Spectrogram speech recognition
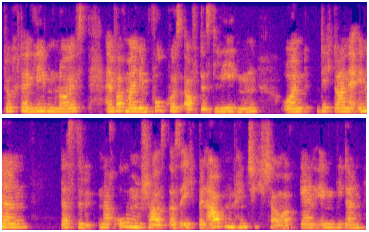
durch dein Leben läufst, einfach mal den Fokus auf das legen und dich daran erinnern, dass du nach oben schaust. Also ich bin auch ein Mensch, ich schaue auch gern irgendwie dann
